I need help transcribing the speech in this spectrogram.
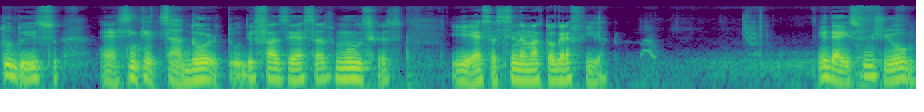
tudo isso, é, sintetizador, tudo, e fazer essas músicas e essa cinematografia. E daí surgiu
